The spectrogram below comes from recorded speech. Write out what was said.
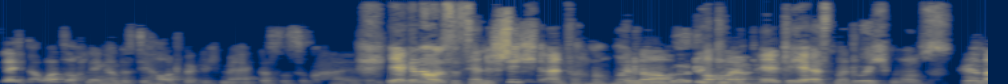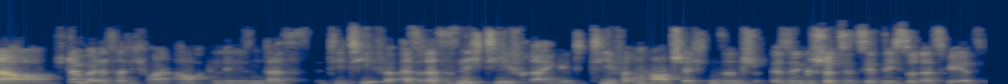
vielleicht dauert es auch länger, bis die Haut wirklich merkt, dass es so kalt ist. Ja, genau, es ist ja eine Schicht einfach nochmal genau, drüber, durch die die Kälte ja erstmal durch muss. Genau, stimmt, weil das hatte ich vorhin auch gelesen, dass die Tiefe, also dass es nicht tief reingeht. Die tieferen Hautschichten sind, sind geschützt. Es ist jetzt nicht so, dass wir jetzt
